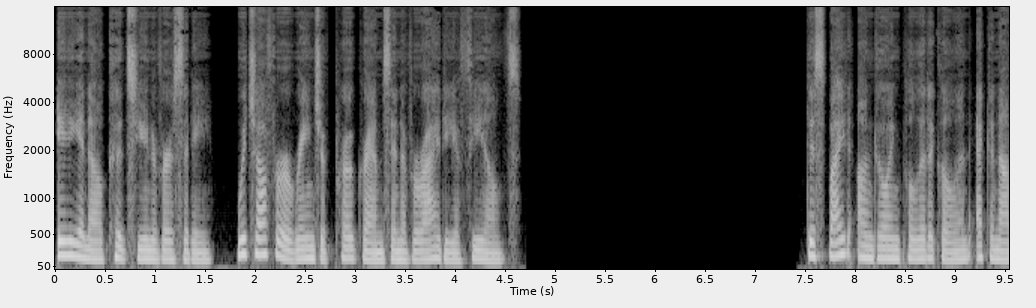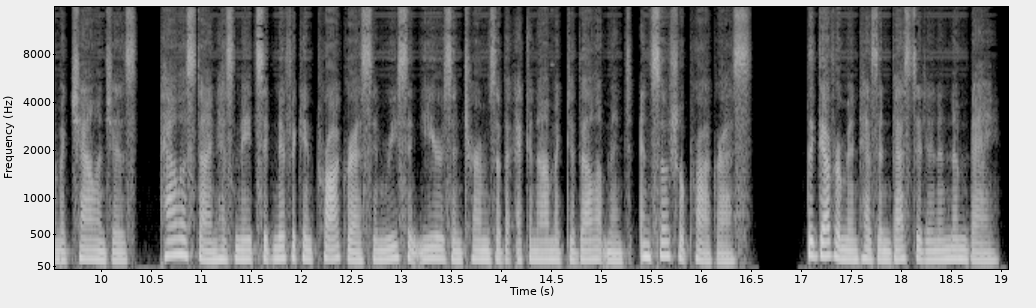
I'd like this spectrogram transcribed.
Ain Al Quds University, which offer a range of programs in a variety of fields. Despite ongoing political and economic challenges, Palestine has made significant progress in recent years in terms of economic development and social progress. The government has invested in a number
